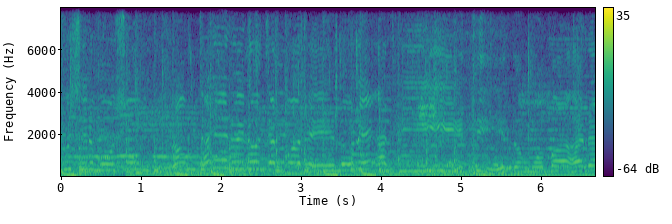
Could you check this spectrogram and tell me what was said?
খুশির মৌসুম রমজানের রোজার পরে রে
